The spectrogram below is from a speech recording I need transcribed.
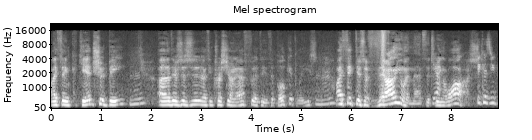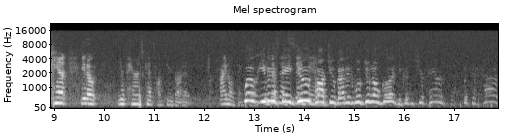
I think kids should be. Mhm. Uh, there's this, uh, I think Christian F. Uh, the, the book at least. Mhm. I think there's a value in that that's Yeah. being lost. Because you can't, you know, your parents can't talk to you about it. I don't think. well, so. Even if they do in. talk to you about it, it will do no good because it's your parents. But to have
